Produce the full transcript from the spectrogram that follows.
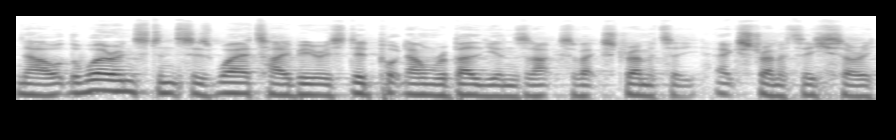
Now, there were instances where Tiberius did put down rebellions and acts of extremity. Extremity, sorry.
